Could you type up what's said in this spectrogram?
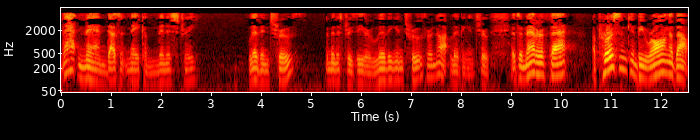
that man doesn't make a ministry live in truth. The ministry is either living in truth or not living in truth. As a matter of fact, a person can be wrong about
